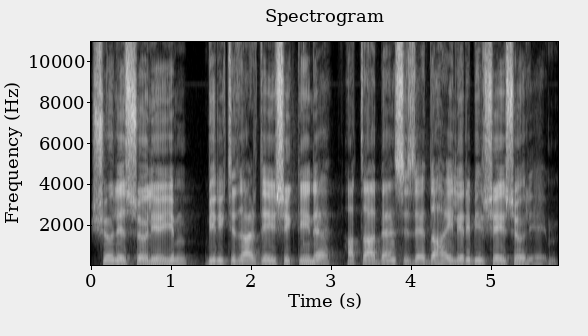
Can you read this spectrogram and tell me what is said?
Şöyle söyleyeyim, bir iktidar değişikliğine hatta ben size daha ileri bir şey söyleyeyim.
